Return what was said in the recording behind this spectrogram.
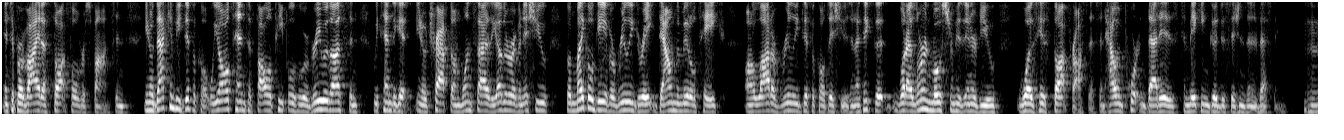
and to provide a thoughtful response. And, you know, that can be difficult. We all tend to follow people who agree with us, and we tend to get, you know, trapped on one side or the other of an issue. But Michael gave a really great down the middle take on a lot of really difficult issues. And I think that what I learned most from his interview was his thought process and how important that is to making good decisions in investing. Mm-hmm.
